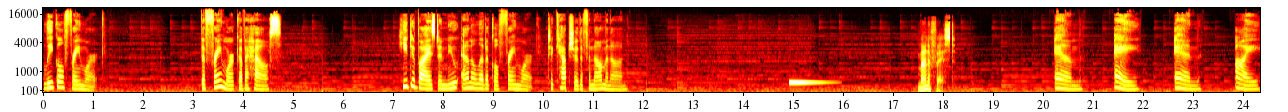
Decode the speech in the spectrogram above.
Legal framework. The framework of a house. He devised a new analytical framework to capture the phenomenon. Manifest. M. A. N. I.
